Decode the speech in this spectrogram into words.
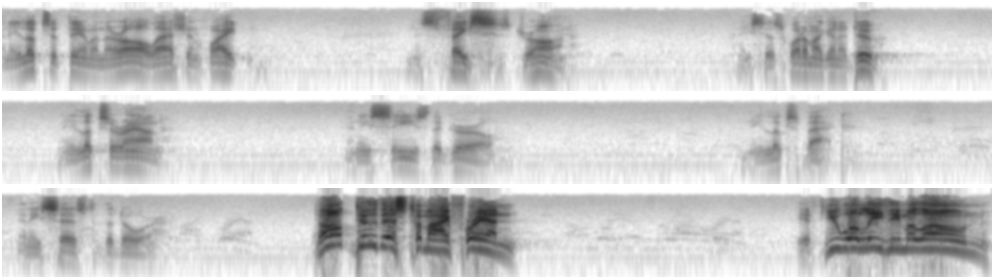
And he looks at them, and they're all ashen white. And his face is drawn. And he says, What am I going to do? And he looks around, and he sees the girl. And he looks back, and he says to the door, Don't do this to my friend. If you will leave him alone,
